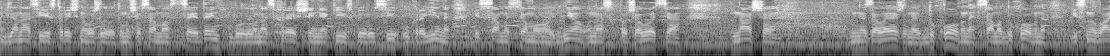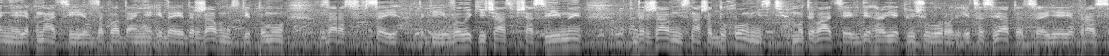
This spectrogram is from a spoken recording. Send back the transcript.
для нас є історично важливе, тому що саме з цей день було у нас хрещення Київської Русі, України, і саме з цього дня у нас почалося наше незалежне, духовне, саме духовне існування як нації, закладання ідеї державності. Тому зараз в цей такий великий час, в час війни, державність, наша духовність, мотивація відіграє ключову роль. І це свято це є якраз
